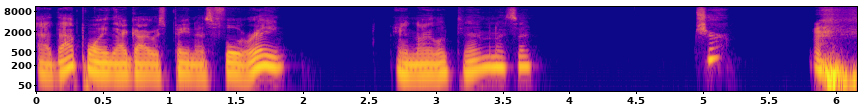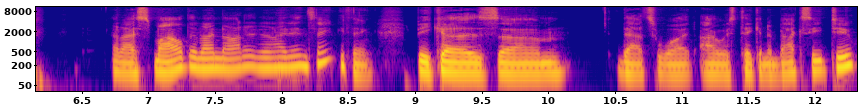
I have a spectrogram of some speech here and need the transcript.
at that point, that guy was paying us full rate, and I looked at him and I said, "Sure." and I smiled and I nodded and I didn't say anything because um, that's what I was taking a backseat to,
